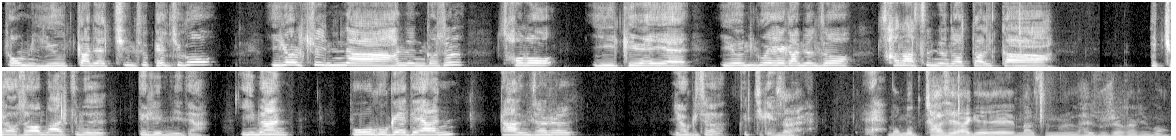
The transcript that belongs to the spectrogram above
좀 이웃 간에 친숙해지고 이럴 수 있나 하는 것을 서로 이 기회에 연구해 가면서 살았으면 어떨까 붙여서 말씀을 드립니다. 이만 보국에 대한 강서를 여기서 그치겠습니다. 너무 자세하게 말씀을 해주셔가지고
